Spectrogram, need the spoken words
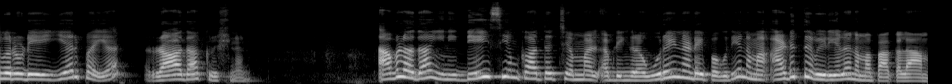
இவருடைய இயற்பெயர் ராதாகிருஷ்ணன். அவ்வளோதான் இனி தேசியம் காத்த செம்மல் அப்படிங்கிற உரைநடை பகுதியை நம்ம அடுத்த வீடியோவில் நம்ம பார்க்கலாம்.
